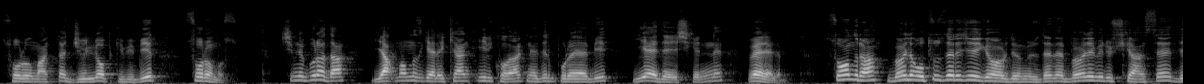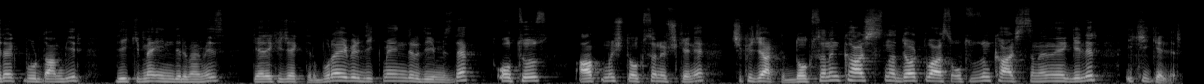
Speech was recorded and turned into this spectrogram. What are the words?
sorulmakta. Cillop gibi bir sorumuz. Şimdi burada yapmamız gereken ilk olarak nedir? Buraya bir Y değişkenini verelim. Sonra böyle 30 dereceyi gördüğümüzde ve böyle bir üçgense direkt buradan bir dikme indirmemiz gerekecektir. Buraya bir dikme indirdiğimizde 30, 60, 90 üçgeni çıkacaktır. 90'ın karşısına 4 varsa 30'un karşısına ne gelir? 2 gelir.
